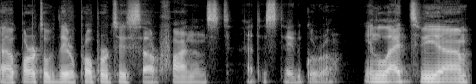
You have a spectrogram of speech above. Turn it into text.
uh, part of their properties are financed at Estate Guru. In Latvia,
